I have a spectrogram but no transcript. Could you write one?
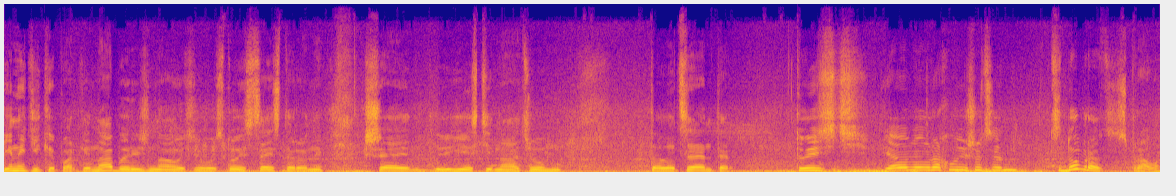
і не тільки парки, набережна, ось з тої з цієї сторони, ще є і на цьому телецентр. Тобто я рахую, що це, це добра справа.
